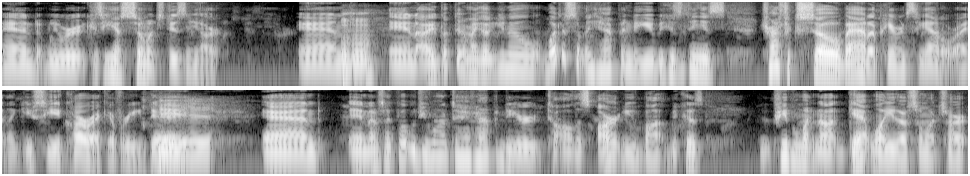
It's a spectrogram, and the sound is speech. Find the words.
and we were because he has so much Disney art, and Mm-hmm. and I looked at him. I go, you know, what if something happened to you? Because the thing is, traffic's so bad up here in Seattle, right? Like you see a car wreck every day, Yeah. and and I was like, what would you want to have happen to your to all this art you bought? Because people might not get why you have so much art.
